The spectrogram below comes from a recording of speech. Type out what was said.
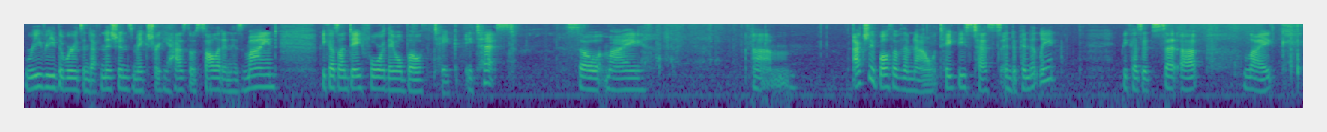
reread the words and definitions, make sure he has those solid in his mind, because on day four, they will both take a test. So my, um, actually both of them now take these tests independently because it's set up like,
